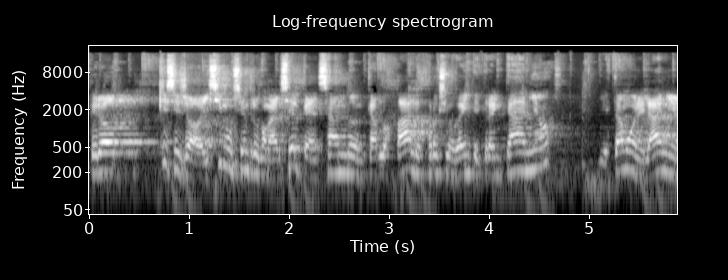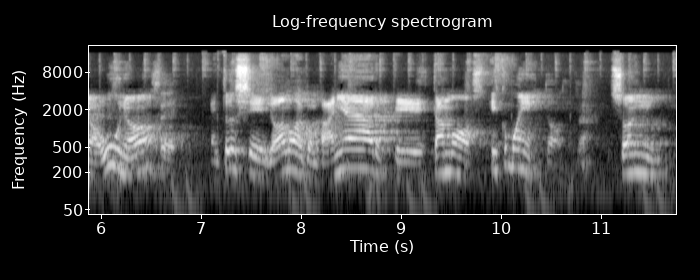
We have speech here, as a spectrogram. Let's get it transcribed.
pero qué sé yo, hicimos un centro comercial pensando en Carlos Paz los próximos 20, 30 años, y estamos en el año 1, Sí. entonces lo vamos a acompañar, eh, estamos, es como esto, son,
